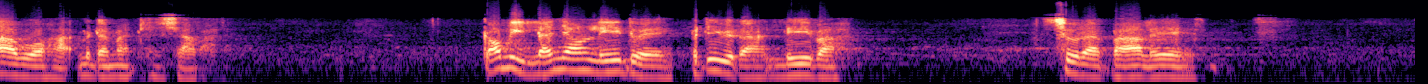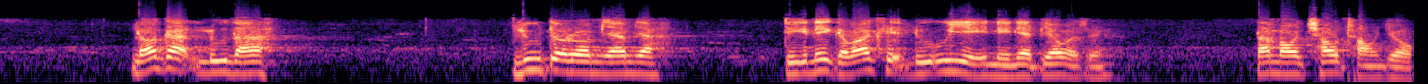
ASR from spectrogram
အာဘောဟာအမတမထင်ရှားပါတယ်ကောင်းပြီလမ်းကြောင်း၄တွေပฏิပဒါ၄ပါးဆိုတာဘာလဲလောကလူသားလူတော်တော်များများဒီကနေ့ကမ္ဘာခေတ်လူဦးရေအနေနဲ့ပြောပါဆိုရင်တန်ပေါင်း6000ကျော်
